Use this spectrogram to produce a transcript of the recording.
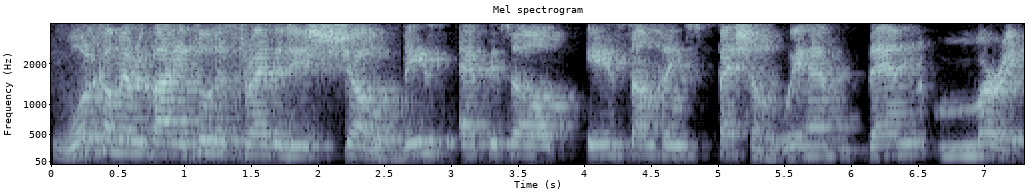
Welcome, everybody, to the Strategy Show. This episode is something special. We have Dan Murray,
